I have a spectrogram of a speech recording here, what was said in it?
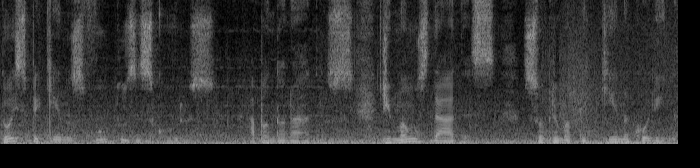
Dois pequenos vultos escuros, abandonados, de mãos dadas, sobre uma pequena colina,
